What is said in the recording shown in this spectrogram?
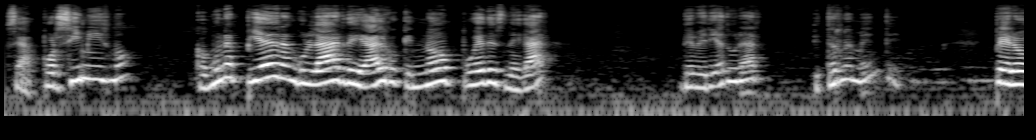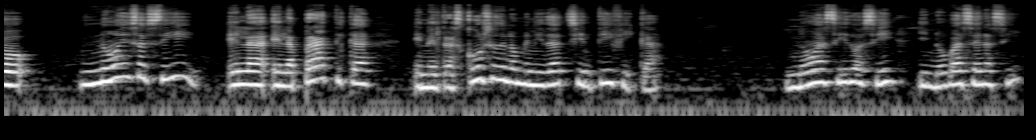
o sea, por sí mismo, como una piedra angular de algo que no puedes negar, debería durar eternamente. Pero no es así. En la, en la práctica, en el transcurso de la humanidad científica, no ha sido así y no va a ser así.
